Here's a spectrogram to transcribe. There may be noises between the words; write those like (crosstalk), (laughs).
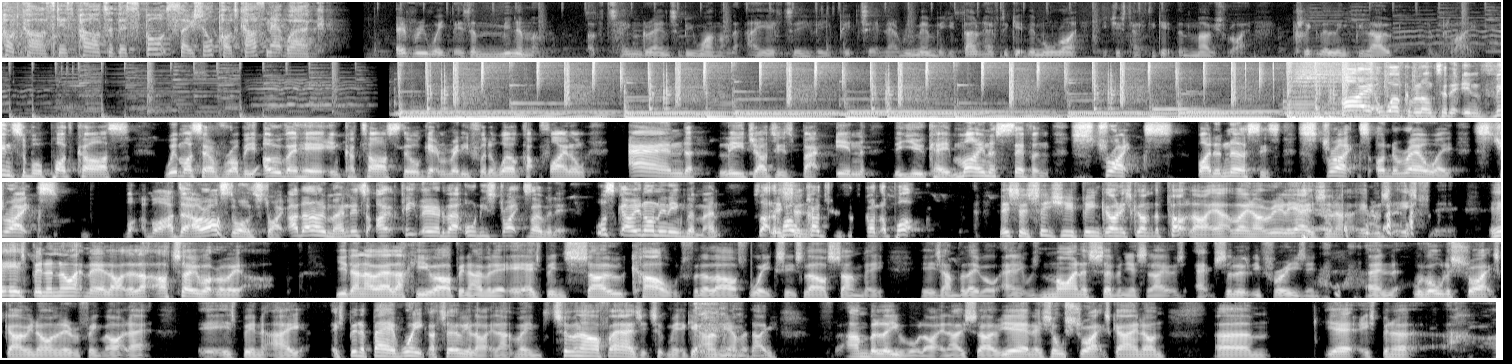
podcast is part of the Sports Social Podcast Network. Every week there's a minimum of 10 grand to be won on the AFTV Pick 10. Now remember, you don't have to get them all right, you just have to get them most right. Click the link below and play. Hi, and welcome along to the Invincible podcast with myself, Robbie, over here in Qatar, still getting ready for the World Cup final. And Lee Judges back in the UK, minus seven strikes by the nurses, strikes on the railway, strikes. Well, well, I don't, are Arsenal on strike? I don't know, man. It's, I keep hearing about all these strikes over there. What's going on in England, man? It's like the whole Listen. country's gone to pot. Listen, since you've been gone, it's gone the pot like that. I mean, I really has. You know, it was. It's, it's been a nightmare. Like that. I'll tell you what, Robbie. You don't know how lucky you are being over there. It has been so cold for the last week since last Sunday. It is unbelievable, and it was minus seven yesterday. It was absolutely freezing, and with all the strikes going on and everything like that, it has been a it's been a bad week. I tell you, like, you know I mean, two and a half hours it took me to get home the other day unbelievable, like you know. So yeah, and there's all strikes going on. Um, yeah, it's been a,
